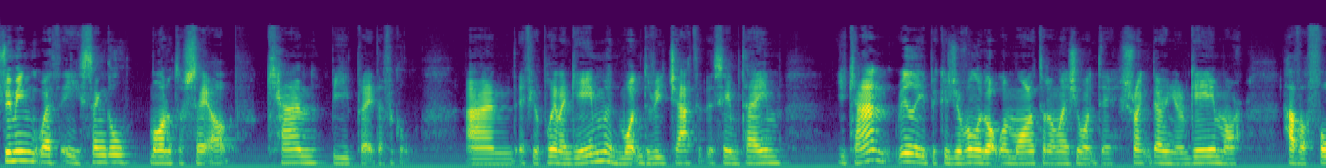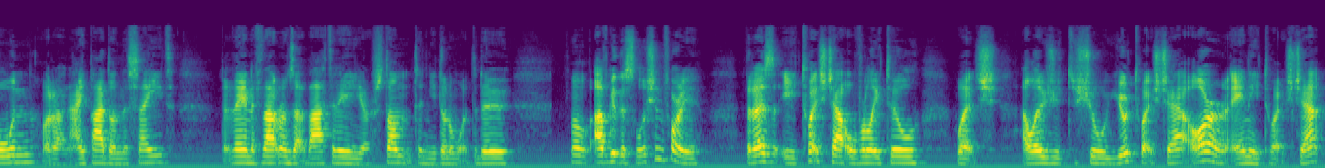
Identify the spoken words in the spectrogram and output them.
Streaming with a single monitor setup can be pretty difficult. And if you're playing a game and wanting to read chat at the same time, you can't really because you've only got one monitor unless you want to shrink down your game or have a phone or an iPad on the side. But then if that runs out of battery, you're stumped and you don't know what to do. Well, I've got the solution for you. There is a Twitch chat overlay tool which allows you to show your Twitch chat or any Twitch chat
